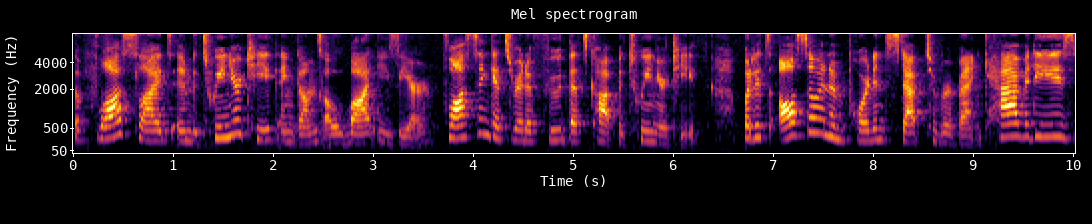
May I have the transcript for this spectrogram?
The floss slides in between your teeth and gums a lot easier. Flossing gets rid of food that's caught between your teeth, but it's also an important step to prevent cavities,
